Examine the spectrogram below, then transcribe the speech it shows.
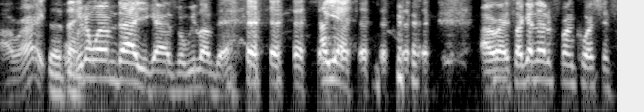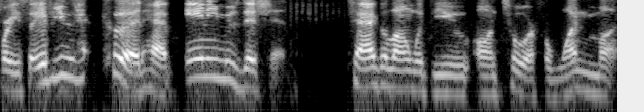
All right. So well, we don't want them to die, you guys, but we love that. oh yeah. All right. So I got another fun question for you. So if you could have any musician tag along with you on tour for one month,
